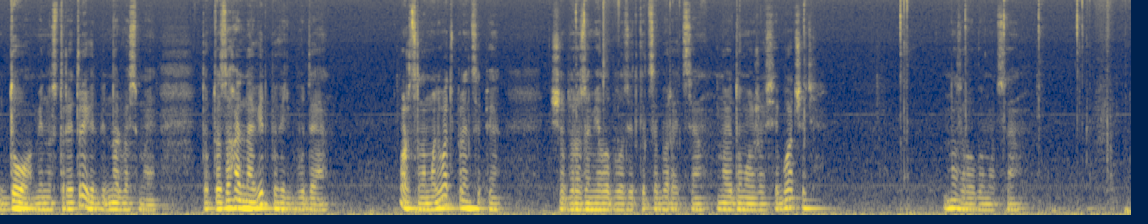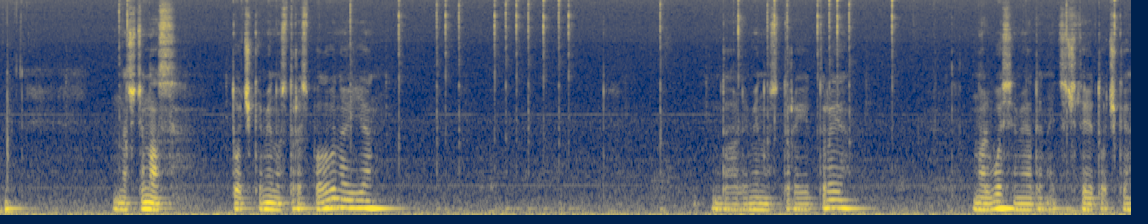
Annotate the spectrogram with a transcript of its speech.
до мінус 3,3 від 0,8. Тобто загальна відповідь буде, можна це намалювати, в принципі, щоб зрозуміло було, звідки це береться. Ну, я думаю, вже всі бачать. Ну, зробимо це. Значить, у нас точка мінус 3,5 є. Далі мінус 3,3. 0,8 і 1. Це 4 точки.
